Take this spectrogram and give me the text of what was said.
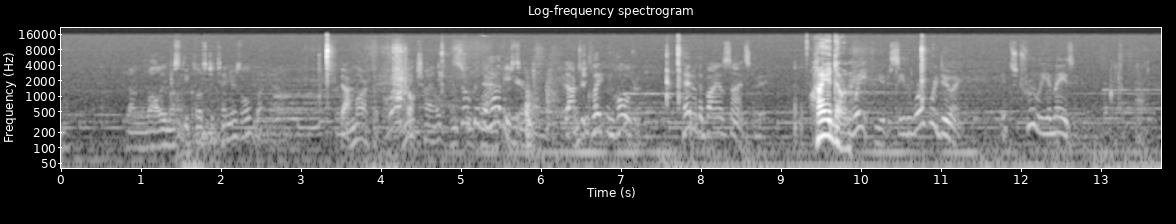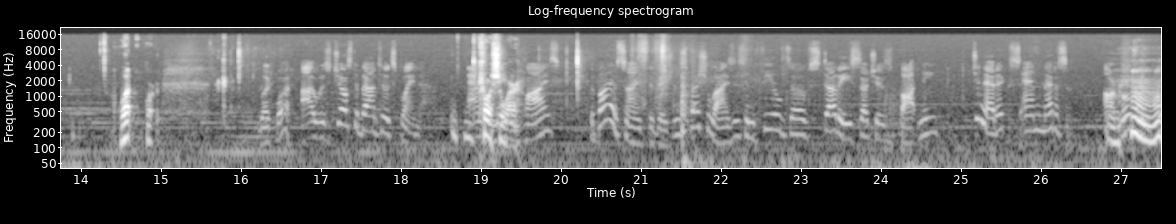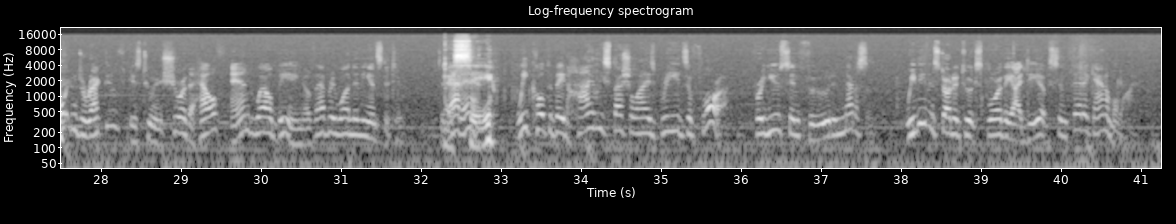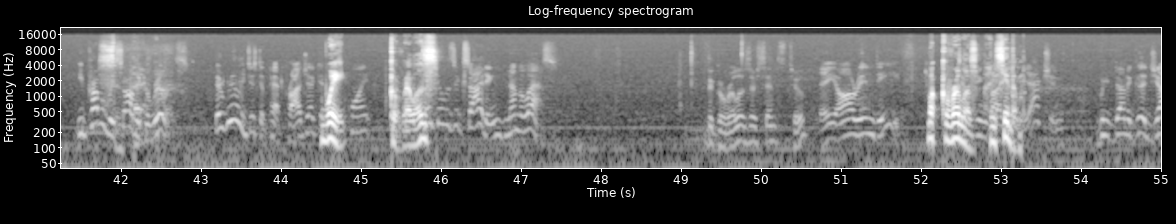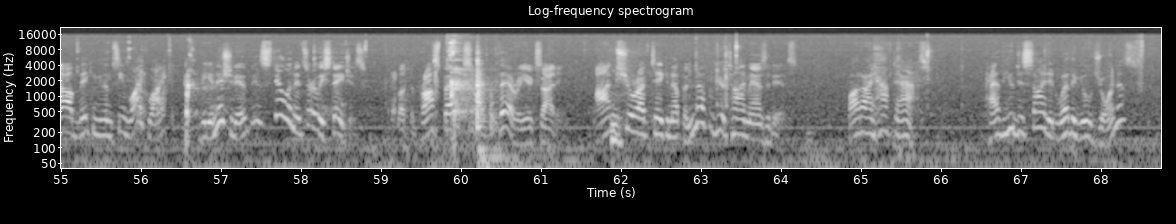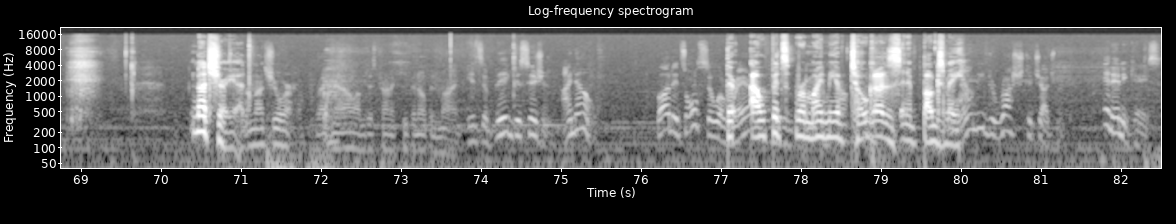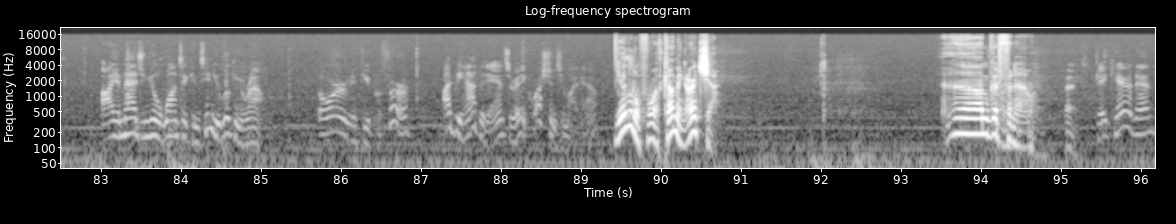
Young Wally must be close to 10 years old by now. Doc. Martha, no child can So good to survive have you for here. so long. Dr. Clayton Holdren, head of the Bioscience Division. How you doing? Wait for you to see the work we're doing. It's truly amazing. What? wor- Like what? I was just about to explain that. Of course the you were. Implies, The Bioscience Division specializes in fields of study such as botany, genetics, and medicine. Our most Mhm. important directive is to ensure the health and well-being of everyone in the Institute. To I that see. end, we cultivate highly specialized breeds of flora for use in food and medicine. We've even started to explore the idea of synthetic animal life. You probably saw the gorillas. They're really just a pet project at Wait, this point. gorillas? Is exciting, nonetheless. The gorillas are synths too? They are indeed. What gorillas? Judging I didn't see them. Reaction, we've done a good job making them seem lifelike. The initiative is still in its early stages, but the prospects are very exciting. I'm hmm. sure I've taken up enough of your time as it is, but I have to ask: Have you decided whether you'll join us? Not sure yet. I'm not sure. Right now, I'm just trying to keep an open mind. It's a big decision, I know, but it's also a Their outfits remind me of togas, and it bugs me. No need to rush to judgment. In any case, I imagine you'll want to continue looking around. Or, if you prefer, I'd be happy to answer any questions you might have. You're a little forthcoming, aren't you? Uh, I'm good for now. Thanks. Take care then.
